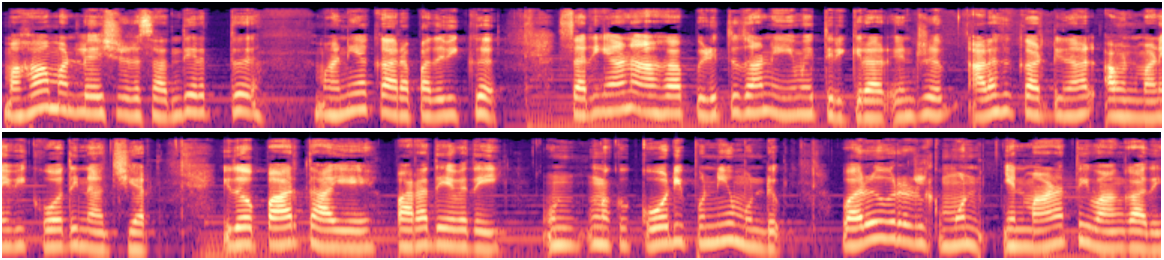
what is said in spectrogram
மகாமண்டலேஸ்வரர் சந்திரத்து மணியக்கார பதவிக்கு சரியான ஆகா பிடித்துதான் நியமித்திருக்கிறார் என்று அழகு காட்டினாள் அவன் மனைவி கோதை நாச்சியார். இதோ பார் தாயே பரதேவதை உன் உனக்கு கோடி புண்ணியம் உண்டு. வருவர்களுக்கு முன் என் மானத்தை வாங்காதே.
